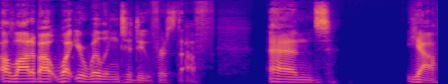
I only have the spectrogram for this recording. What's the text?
a lot about what you're willing to do for stuff. And yeah.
